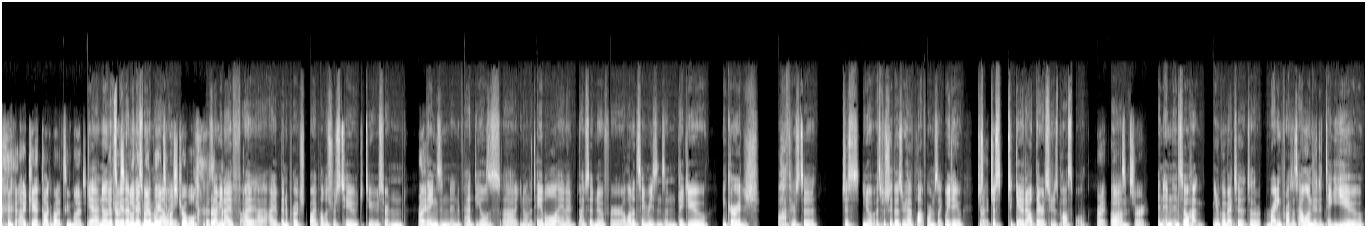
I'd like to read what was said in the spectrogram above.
I can't talk about it too much yeah, no, that's good. I it'll mean, get that's me right in way alley. too much trouble. Because I mean, I've I, I I've been approached by publishers too to do certain right? things and, and have had deals, uh, you know, on the table, and I've I've said no for a lot of the same reasons, and they do encourage authors to just you know, especially those who have platforms like we do, just Right. just to get it out there as soon as possible. Right. Oh, it's Um, absurd. And and and so how you know, going back to to the writing process, how long did it take you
